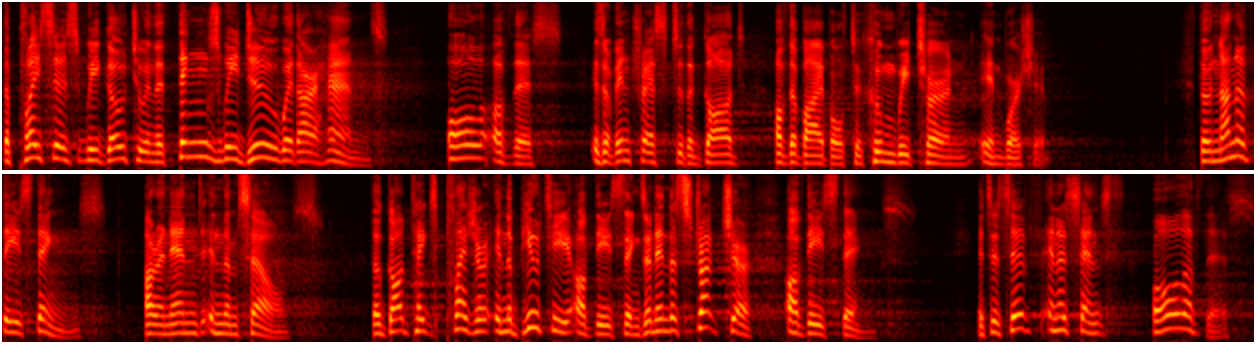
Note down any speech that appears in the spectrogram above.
the places we go to, and the things we do with our hands. All of this is of interest to the God of the Bible to whom we turn in worship. Though none of these things are an end in themselves, though God takes pleasure in the beauty of these things and in the structure of these things, it's as if, in a sense, all of this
